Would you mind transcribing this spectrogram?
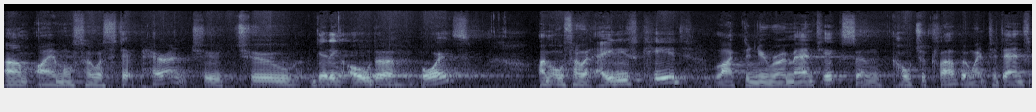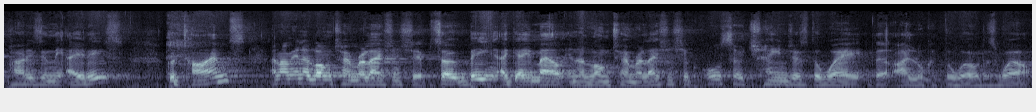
Um, I am also a step parent to two getting older boys. I'm also an 80s kid, like the New Romantics and Culture Club, and went to dance parties in the 80s. Good times. And I'm in a long term relationship. So, being a gay male in a long term relationship also changes the way that I look at the world as well.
